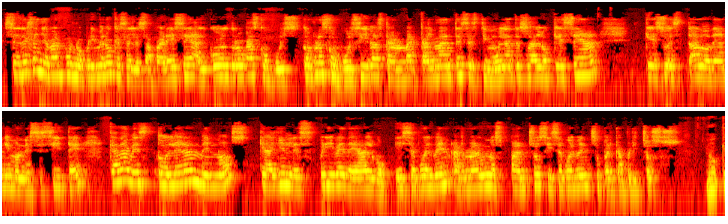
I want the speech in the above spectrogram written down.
Se dejan llevar por lo primero que se les aparece, alcohol, drogas, compras compulsivas, calmantes, estimulantes, o sea, lo que sea que su estado de ánimo necesite. Cada vez toleran menos que alguien les prive de algo y se vuelven a armar unos panchos y se vuelven súper caprichosos. Ok,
